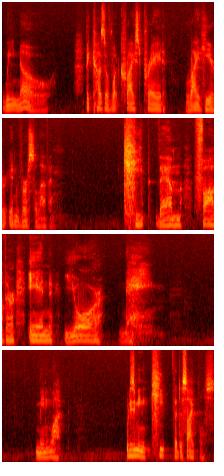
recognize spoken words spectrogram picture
We know because of what Christ prayed right here in verse 11. Keep them, Father, in your name. Meaning what? What does he mean, keep the disciples?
